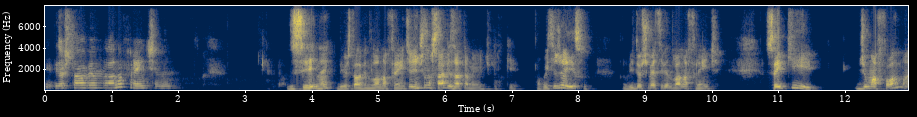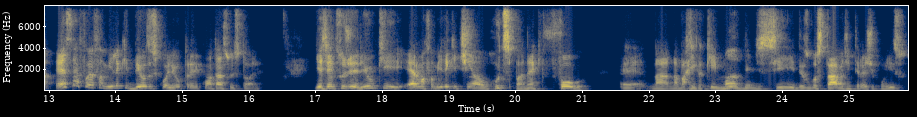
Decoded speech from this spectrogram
E Deus estava vendo lá na frente, né? Pode ser, né? Deus estava vendo lá na frente. A gente não sabe exatamente por quê. Talvez seja isso. Talvez Deus estivesse vendo lá na frente. Sei que, de uma forma, essa foi a família que Deus escolheu para ele contar a sua história. E a gente sugeriu que era uma família que tinha o Hutzpah, né? Fogo é, na, na barriga queimando dentro de si. Deus gostava de interagir com isso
